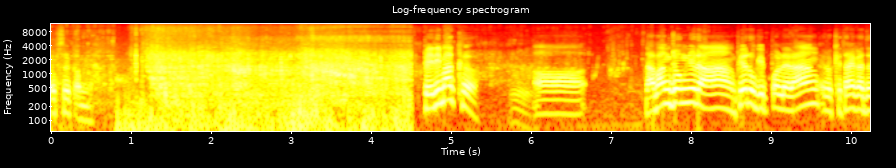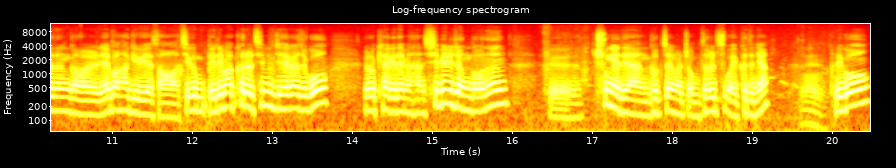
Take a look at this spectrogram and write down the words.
없을 겁니다. 베리마크 어, 나방 종류랑 벼룩이벌레랑 이렇게 달려드는 걸 예방하기 위해서 지금 베리마크를 침지해 가지고 이렇게 하게 되면 한 10일 정도는 그 충에 대한 걱정을 좀 덜 수가 있거든요 네. 그리고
